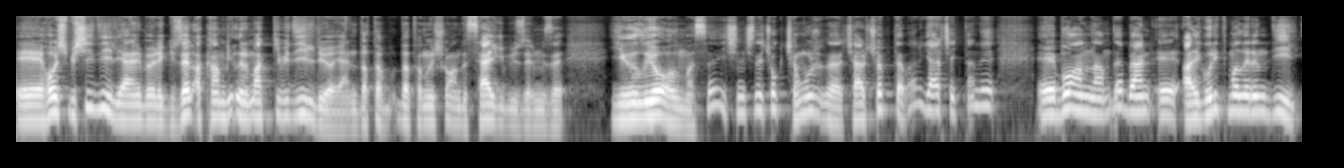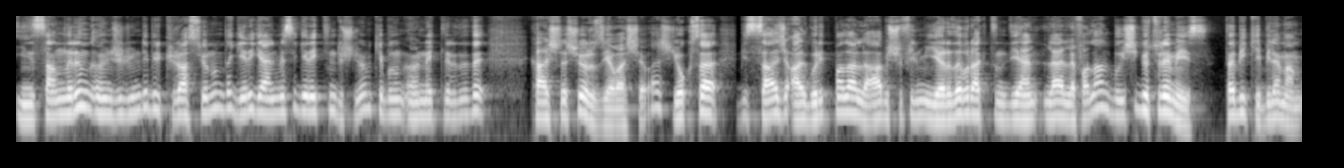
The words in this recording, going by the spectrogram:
E, hoş bir şey değil yani böyle güzel akan bir ırmak gibi değil diyor. Yani data datanın şu anda sel gibi üzerimize yığılıyor olması. İçin içinde çok çamur, da, çerçöp de var. Gerçekten de e, bu anlamda ben e, algoritmaların değil insanların öncülüğünde bir kürasyonun da geri gelmesi gerektiğini düşünüyorum ki bunun örnekleri de karşılaşıyoruz yavaş yavaş. Yoksa biz sadece algoritmalarla abi şu filmi yarıda bıraktın diyenlerle falan bu işi götüremeyiz. Tabii ki bilemem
